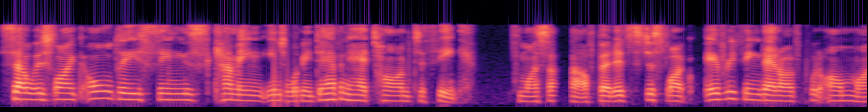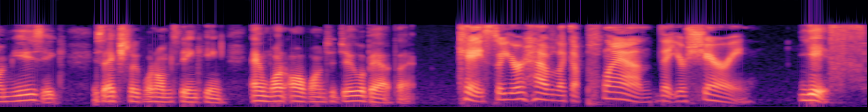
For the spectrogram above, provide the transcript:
So it was like all these things coming into me. I haven't had time to think for myself, but it's just like everything that I've put on my music is actually what I'm thinking and what I want to do about that. Okay, so you have like a plan that you're sharing. Yes.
